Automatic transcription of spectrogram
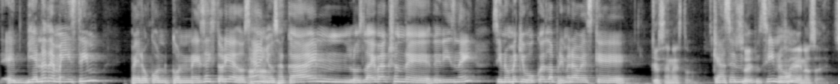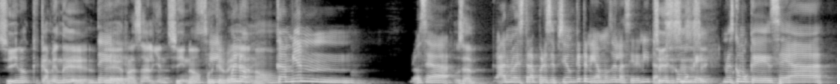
eh, viene de mainstream, pero con, con esa historia de 12 Ajá. años. Acá en los live action de, de Disney, si no me equivoco, es la primera vez que, ¿Qué es en esto? que hacen. Sí, ¿no? Sí, no sé. Sí, ¿no? Que cambian de, De- de raza a alguien. Sí, ¿no? Sí. Porque Bella, bueno, ¿no? cambian. O sea, O sea, a nuestra percepción que teníamos de la sirenita. Sí, no, sí, es sí, como sí, que, sí. no es como que sea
